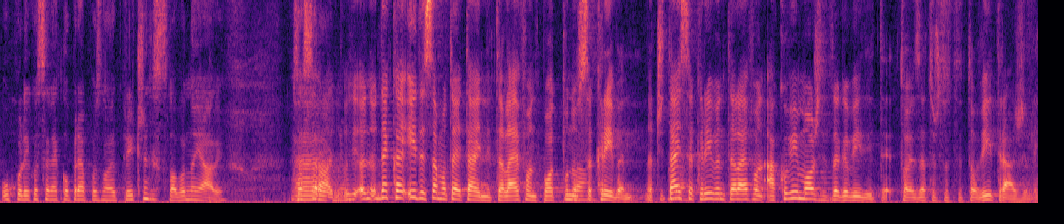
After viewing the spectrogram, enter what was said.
ukoliko se neko prepozna ovaj pričnik, se slobodno javi za saradnju. Neka ide samo taj tajni telefon, potpuno sakriven. Znači, taj sakriven telefon, ako vi možete da ga vidite, to je zato što ste to vi tražili.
